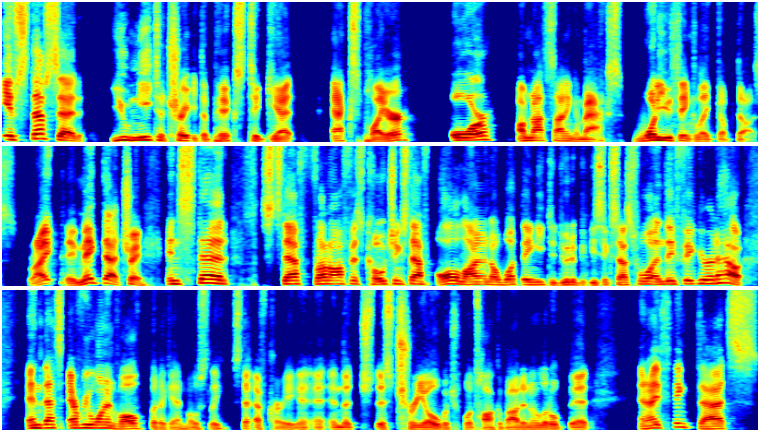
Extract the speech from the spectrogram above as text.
If Steph said you need to trade the picks to get X player, or I'm not signing a max. What do you think Lacob does? Right? They make that trade. Instead, Steph, front office, coaching staff, all aligned on what they need to do to be successful, and they figure it out. And that's everyone involved, but again, mostly Steph Curry and, and the, this trio, which we'll talk about in a little bit. And I think that's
